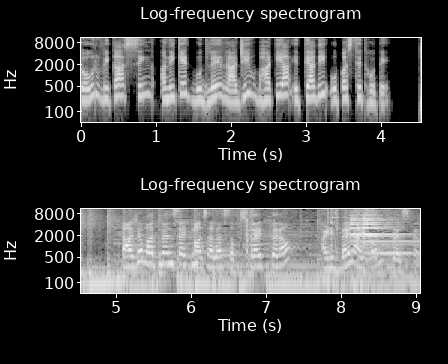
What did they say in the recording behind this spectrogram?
गौर विकास सिंग अनिकेत बुधले राजीव भाटिया इत्यादी उपस्थित होते. ताज्या बातम्यांसाठी मसाला सबस्क्राईब करा आणि बेल आयकॉन प्रेस करा.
